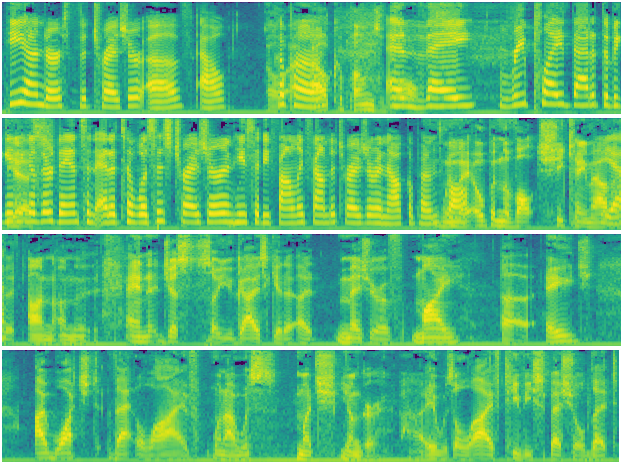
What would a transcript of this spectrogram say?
He unearthed the treasure of Al Oh, Capone. Al Capone's and they replayed that at the beginning Yes. of their dance, and Edyta was his treasure, and he said he finally found a treasure in Al Capone's when vault. they opened the vault, she came out Yeah. of it on on the. And just so you guys get a, a measure of my uh, age, I watched that live when I was much younger. Uh, it was a live TV special that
